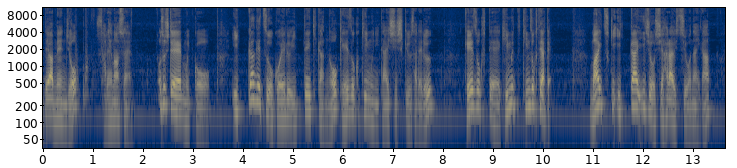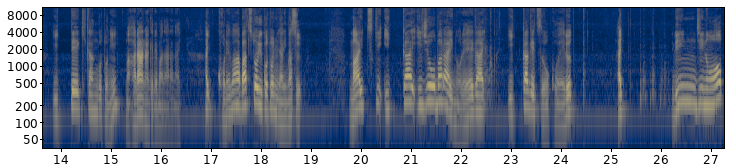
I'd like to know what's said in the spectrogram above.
当は免除されません。そしてもう一個。1ヶ月を超える一定期間の継続勤務に対し支給される継続手勤続手当。毎月1回以上支払う必要はないが一定期間ごとに、ま払わなければならない。はい、これは×ということになります。毎月1回以上払いの例外、1ヶ月を超える。はい、臨時の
